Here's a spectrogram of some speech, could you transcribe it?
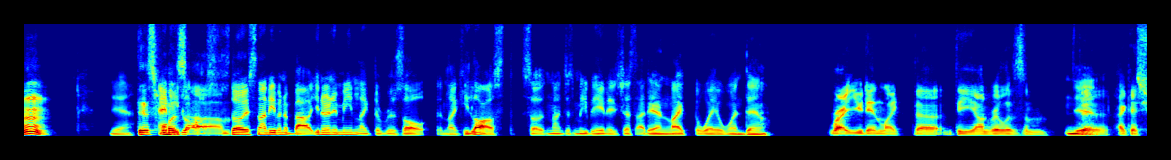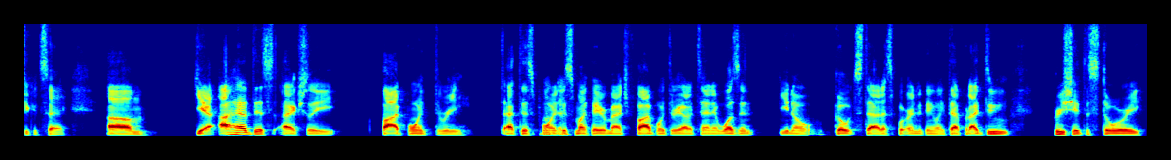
Hmm. Yeah. This and was um, so it's not even about you know what I mean, like the result. And like he lost. So it's not just me being. It's just I didn't like the way it went down. right. You didn't like the the unrealism. Yeah. the- I guess you could say. Um, yeah, I have this actually five point three at this point. Okay. This is my favorite match. Five point three out of ten. It wasn't you know goat status or anything like that, but I do appreciate the story.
